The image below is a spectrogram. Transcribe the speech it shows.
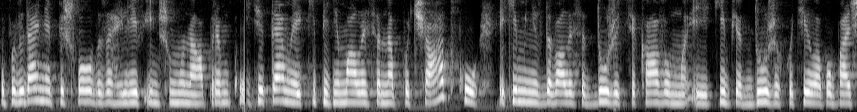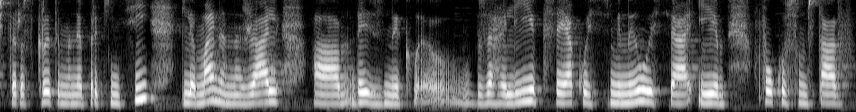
Оповідання пішло взагалі в іншому напрямку. І ті теми, які піднімалися на початку, які мені здавалися дуже цікавими, і які б я дуже хотіла побачити розкритими наприкінці, для мене, на жаль, десь зникли. Взагалі, все якось змінилося, і фокусом став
